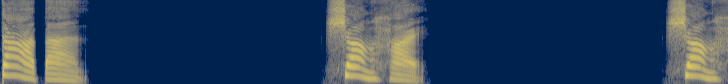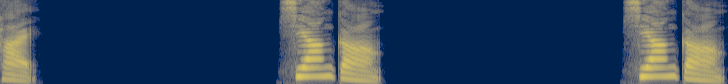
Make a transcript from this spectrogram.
大阪，上海，上海，香港，香港，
